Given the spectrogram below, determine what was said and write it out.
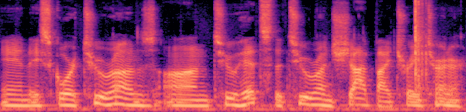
and they score two runs on two hits. The two-run shot by Trea Turner.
